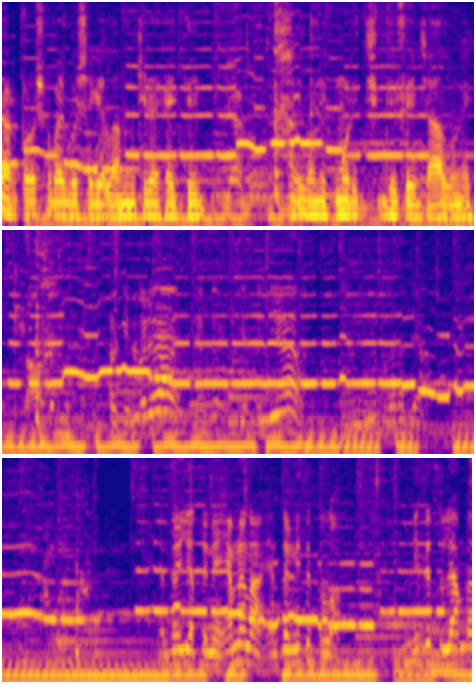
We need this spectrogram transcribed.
তারপর সবাই বসে গেলাম চিড়া খাইতে। অনেক মরিচ দিছে, জাল অনেক। এমন না এত নিচে তোলো। নিচে তুলে আমরা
